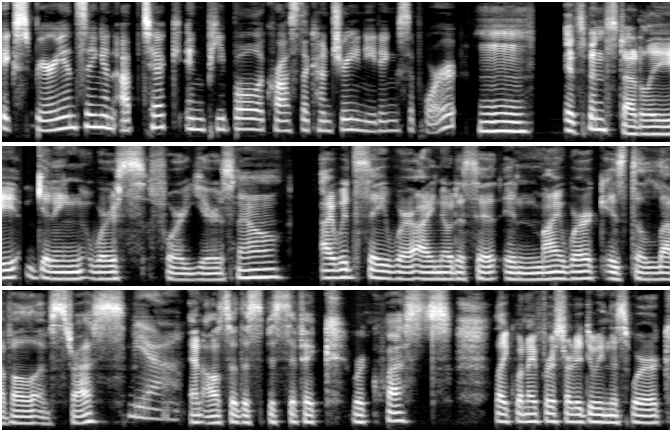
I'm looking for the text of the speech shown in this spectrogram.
experiencing an uptick in people across the country needing support? Mm, it's been steadily getting worse for years now. I would say where I notice it in my work is the level of stress. Yeah. And also the specific requests. Like when I first started doing this work,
